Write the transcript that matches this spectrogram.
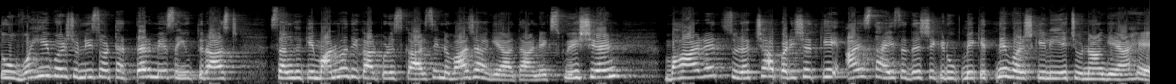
तो वही वर्ष 1978 में संयुक्त राष्ट्र संघ के मानवाधिकार पुरस्कार से नवाजा गया था। नेक्स्ट क्वेश्चन भारत सुरक्षा परिषद के अस्थायी सदस्य के रूप में कितने वर्ष के लिए चुना गया है?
